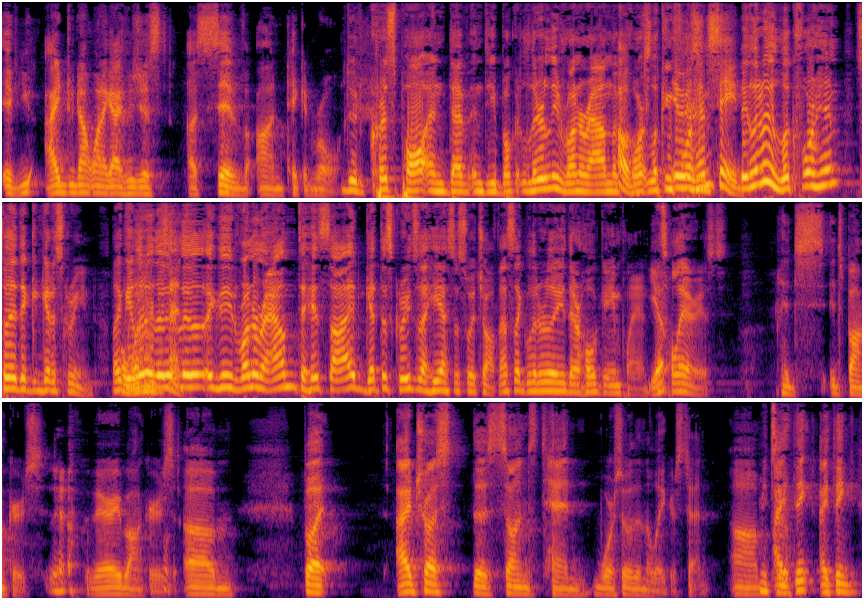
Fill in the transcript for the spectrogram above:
if you, I do not want a guy who's just a sieve on pick and roll. Dude, Chris Paul and Dev and D Booker literally run around the Oh, court looking for him. insane. They literally look for him so that they can get a screen. Like Oh, they literally, 100%. they, they run around to his side, get the screen so that he has to switch off. That's like literally their whole game plan. Yep. It's hilarious. It's it's bonkers. Yeah. Very bonkers. Um, but I trust the Suns ten more so than the Lakers ten. Um, Me too. I think I think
